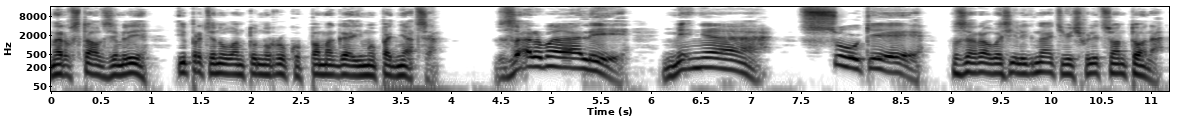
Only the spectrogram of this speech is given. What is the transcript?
Мэр встал с земли и протянул Антону руку, помогая ему подняться. «Взорвали! Меня! Суки!» — заорал Василий Игнатьевич в лицо Антона.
